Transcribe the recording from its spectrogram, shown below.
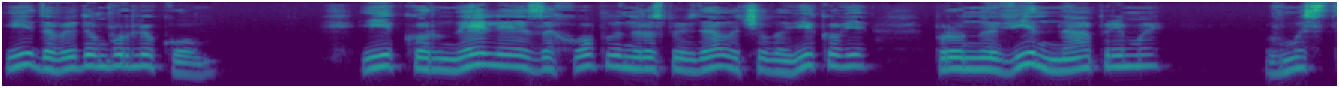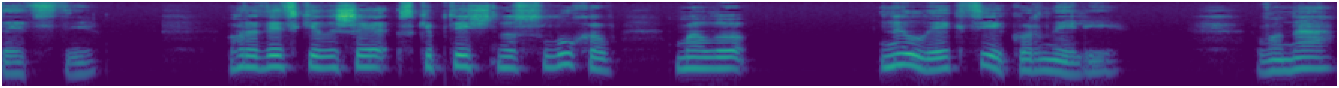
і Давидом Бурлюком. І Корнелія захоплено розповідала чоловікові про нові напрями в мистецтві. Городецький лише скептично слухав мало не лекції Корнелії. Вона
